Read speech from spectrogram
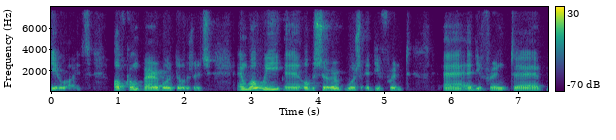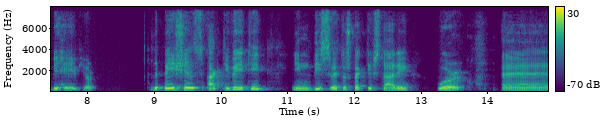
steroids of comparable dosage. And what we uh, observed was a different, uh, a different uh, behavior the patients activated in this retrospective study were uh,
